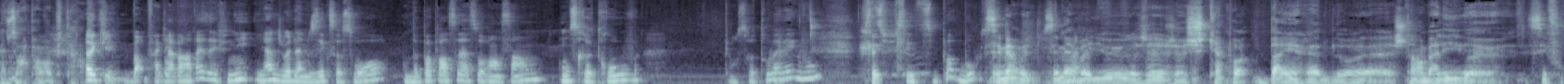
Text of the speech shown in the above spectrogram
on s'en parlera plus tard. OK, bon, fait que la parenthèse est finie. Yann jouait de la musique ce soir. On n'a pas passé la soirée ensemble. On se retrouve. Puis on se retrouve avec vous. Fait- C'est-tu pas beau, ça? C'est merveilleux. C'est merveilleux. je, je capote bien raide, là. Euh, je suis emballé. euh, c'est fou.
